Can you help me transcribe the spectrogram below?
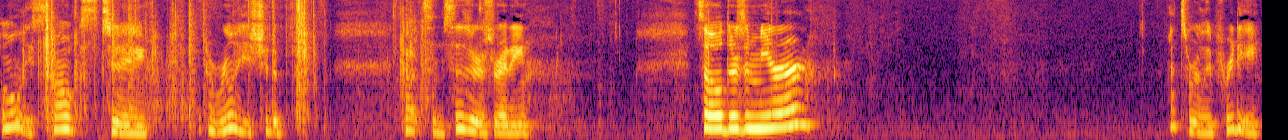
Holy smokes today. I really should have got some scissors ready. So there's a mirror. That's really pretty.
